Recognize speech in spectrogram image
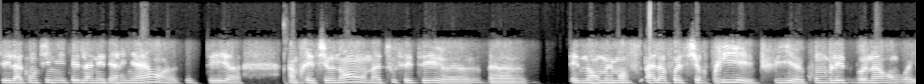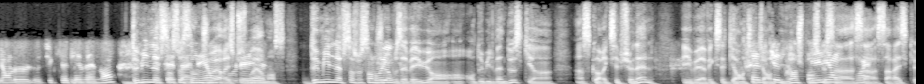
c'est la continuité de l'année dernière. C'était impressionnant. On a tous été euh, bah, énormément à la fois surpris et puis euh, comblés de bonheur en voyant le, le succès de l'événement. 2960 année, joueurs, on excuse-moi voulait- Hermance. 2960 Oui. joueurs vous avez eu en, en, en 2022, ce qui est un, un score exceptionnel. Et ben, avec cette garantie de Presque 40 millions, je pense 30 que ça, ça, ça, risque,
